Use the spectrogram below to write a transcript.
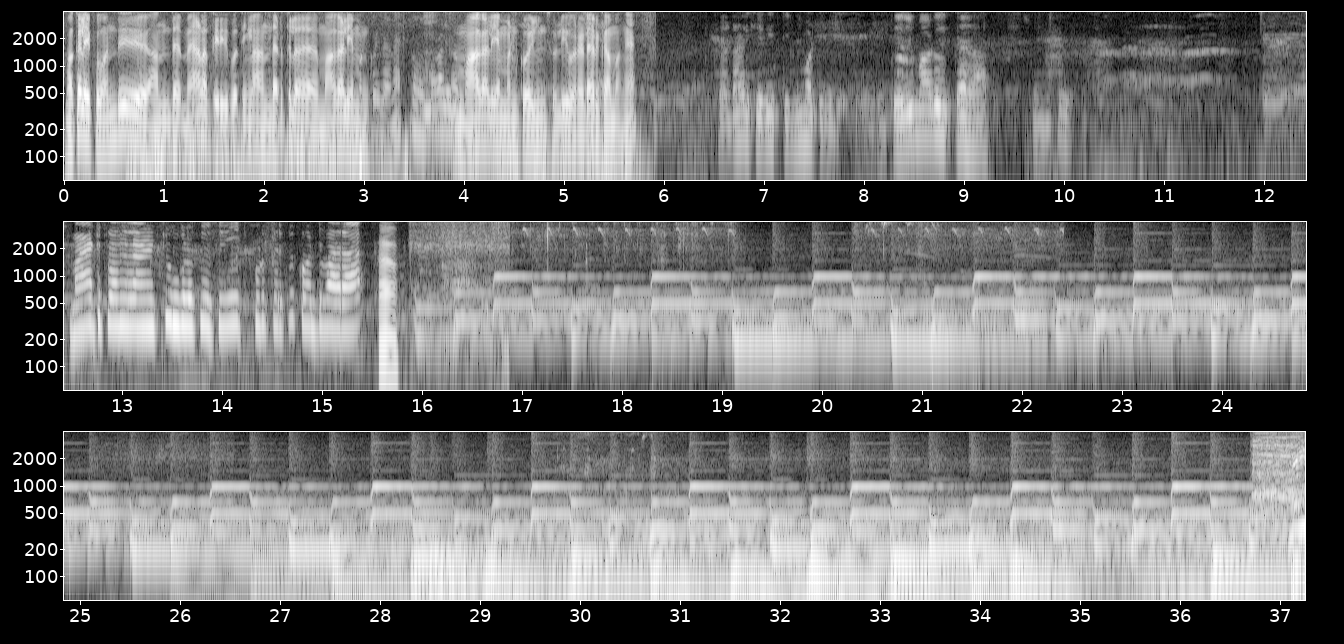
மக்கள் இப்போ வந்து அந்த மேலே தெரியுது பார்த்தீங்களா அந்த இடத்துல மாகாளியம்மன் கோயிலானே? மாகாளியம்மன். கோயில்னு சொல்லி ஒரு இடம் இருக்காமாங்க கடாய் சரி திங்க மாட்டேங்குது மாட்டு பொங்கலுக்கு உங்களுக்கு ஸ்வீட் கொடுக்கறதுக்கு கொண்டு வரா.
